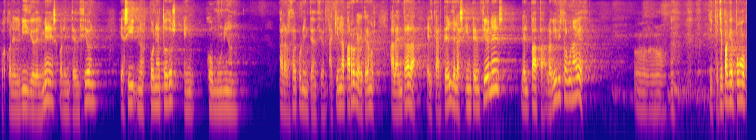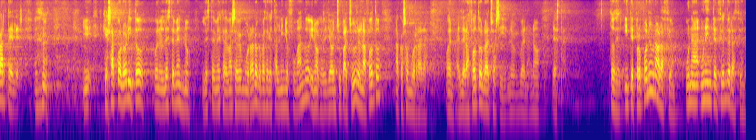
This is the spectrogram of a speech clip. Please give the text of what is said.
pues con el vídeo del mes, con la intención, y así nos pone a todos en comunión para rezar por una intención. Aquí en la parroquia que tenemos a la entrada el cartel de las intenciones del Papa. ¿Lo habéis visto alguna vez? Pues ¿Yo para qué pongo carteles? Y que esa color y todo. Bueno, el de este mes no. El de este mes que además se ve muy raro, que parece que está el niño fumando y no, que se lleva un chupachus en la foto, una cosa muy rara. Bueno, el de la foto lo ha hecho así. Bueno, no, ya está. Entonces, y te propone una oración, una, una intención de oración.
